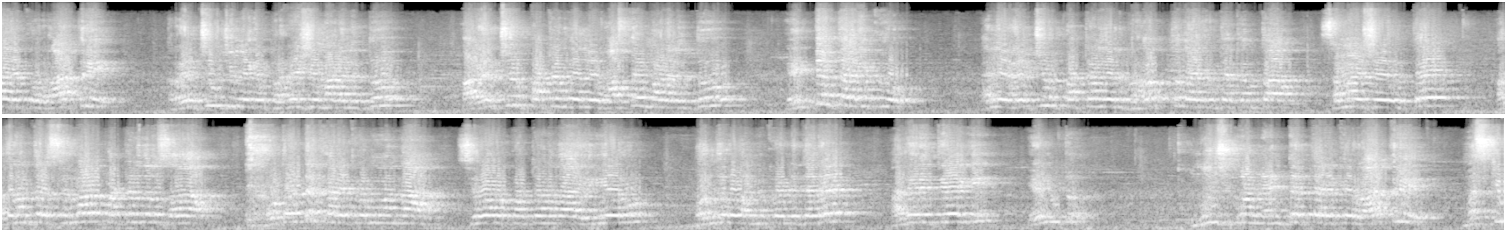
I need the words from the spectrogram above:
ತಾರೀಕು ರಾತ್ರಿ ರಾಯಚೂರು ಜಿಲ್ಲೆಗೆ ಪ್ರವೇಶ ಮಾಡಲಿದ್ದು, ಆ ರಾಯಚೂರು ಪಟ್ಟಣದಲ್ಲಿ ವಾಸ್ತವ್ಯ ಮಾಡಲಿದ್ದು, ಎಂಟನೇ ತಾರೀಕು ಅಲ್ಲಿ ರಾಯಚೂರು ಪಟ್ಟಣದಲ್ಲಿ ಬೃಹತ್ತದಾಗಿರ್ತಕ್ಕಂಥ ಸಮಾವೇಶ ಇರುತ್ತೆ. ಅದನಂತರ ಸಿರ್ವಾರ ಪಟ್ಟಣದಲ್ಲೂ ಸಹ ದೊಡ್ಡ ಕಾರ್ಯಕ್ರಮವನ್ನ ಸಿರ್ವಾರ ಪಟ್ಟಣದ ಹಿರಿಯರು, ಬಂಧುಗಳು ಹಮ್ಮಿಕೊಂಡಿದ್ದಾರೆ. ಅದೇ ರೀತಿಯಾಗಿ ಎಂಟು, ಮುಗಿಸಿಕೊಂಡು ಎಂಟನೇ ತಾರೀಕು ರಾತ್ರಿ ಮಸ್ಕಿ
